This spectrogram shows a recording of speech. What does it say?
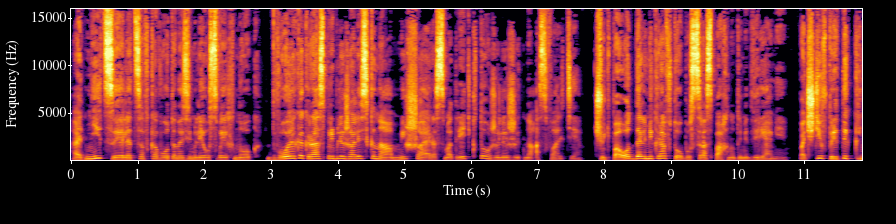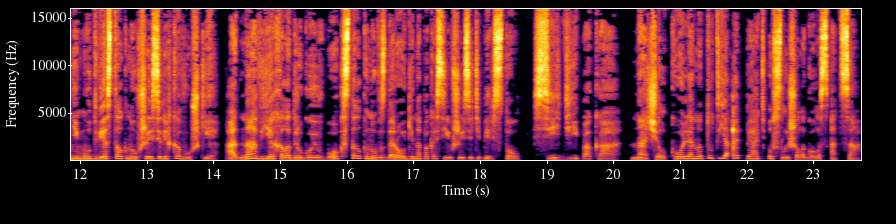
Одни целятся в кого-то на земле у своих ног, двое как раз приближались к нам, мешая рассмотреть, кто же лежит на асфальте. Чуть поотдаль микроавтобус с распахнутыми дверями. Почти впритык к нему две столкнувшиеся легковушки. Одна въехала другой в бок, столкнув с дороги на покосившийся теперь стол. «Сиди пока», — начал Коля, но тут я опять услышала голос отца.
